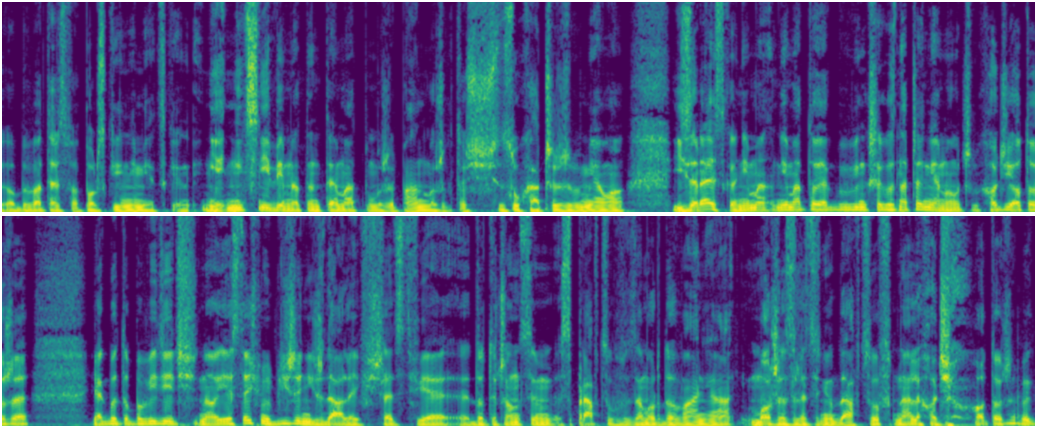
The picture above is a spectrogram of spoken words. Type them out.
y, obywatelstwa, polskie i niemieckie. Nie, nic nie wiem na ten temat, może pan, może ktoś z słuchaczy, żeby miała izraelskie. Nie ma, nie ma to jakby większego znaczenia. No, czy- chodzi o to, że jakby to powiedzieć, no, jesteśmy bliżej niż dalej w śledztwie y, dotyczącym sprawców zamordowania, może zleceniodawców, no ale chodzi o to, żeby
